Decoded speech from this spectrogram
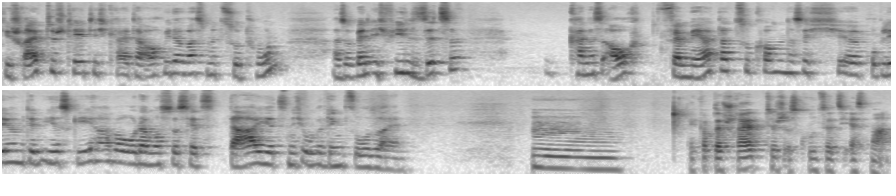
die Schreibtischtätigkeit da auch wieder was mit zu tun? Also wenn ich viel sitze, kann es auch vermehrt dazu kommen, dass ich äh, Probleme mit dem ISG habe oder muss das jetzt da jetzt nicht unbedingt so sein? Mmh. Ich glaube, der Schreibtisch ist grundsätzlich erstmal an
